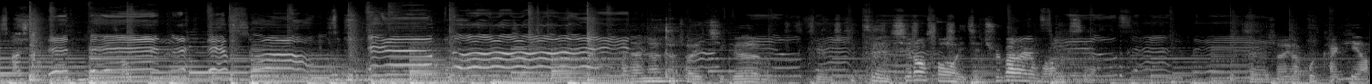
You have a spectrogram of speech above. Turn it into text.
사실. 안녕하세요. 저희 지금 그 키트 실어서 이제 출발하려고 하고 있어요. 네, 저희가 곧 갈게요.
